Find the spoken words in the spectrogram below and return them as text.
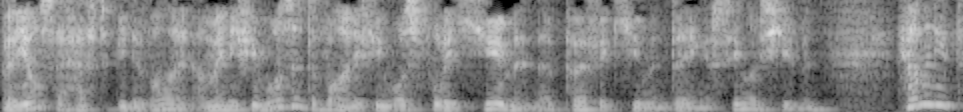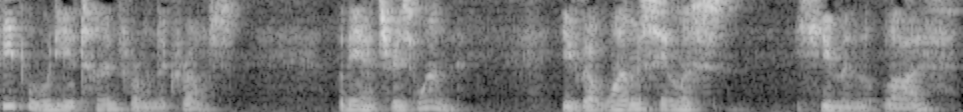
But he also has to be divine. I mean, if he wasn't divine, if he was fully human, a perfect human being, a sinless human, how many people would he atone for on the cross? Well, the answer is one. You've got one sinless human life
